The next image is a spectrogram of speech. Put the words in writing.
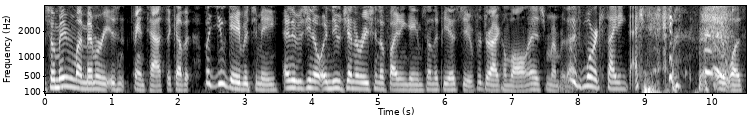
So maybe my memory isn't fantastic of it, but you gave it to me, and it was you know a new generation of fighting games on the PS2 for Dragon Ball, I just remember that. It was more exciting back then. it was.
